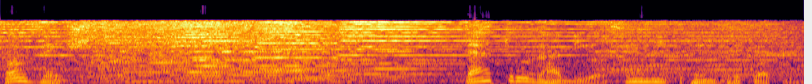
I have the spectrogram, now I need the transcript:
povești. Teatru radiofonic pentru copii.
